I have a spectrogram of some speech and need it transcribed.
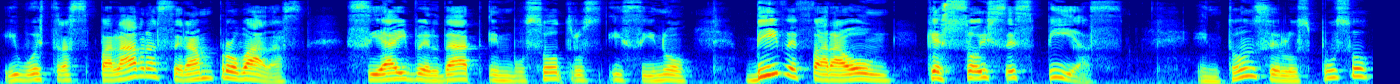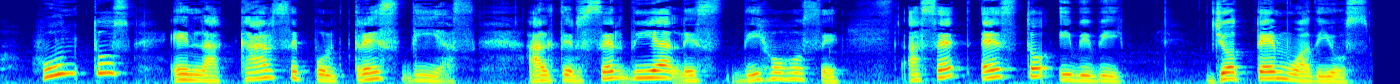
y vuestras palabras serán probadas si hay verdad en vosotros y si no. Vive Faraón, que sois espías. Entonces los puso juntos en la cárcel por tres días. Al tercer día les dijo José, haced esto y viví. Yo temo a Dios.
